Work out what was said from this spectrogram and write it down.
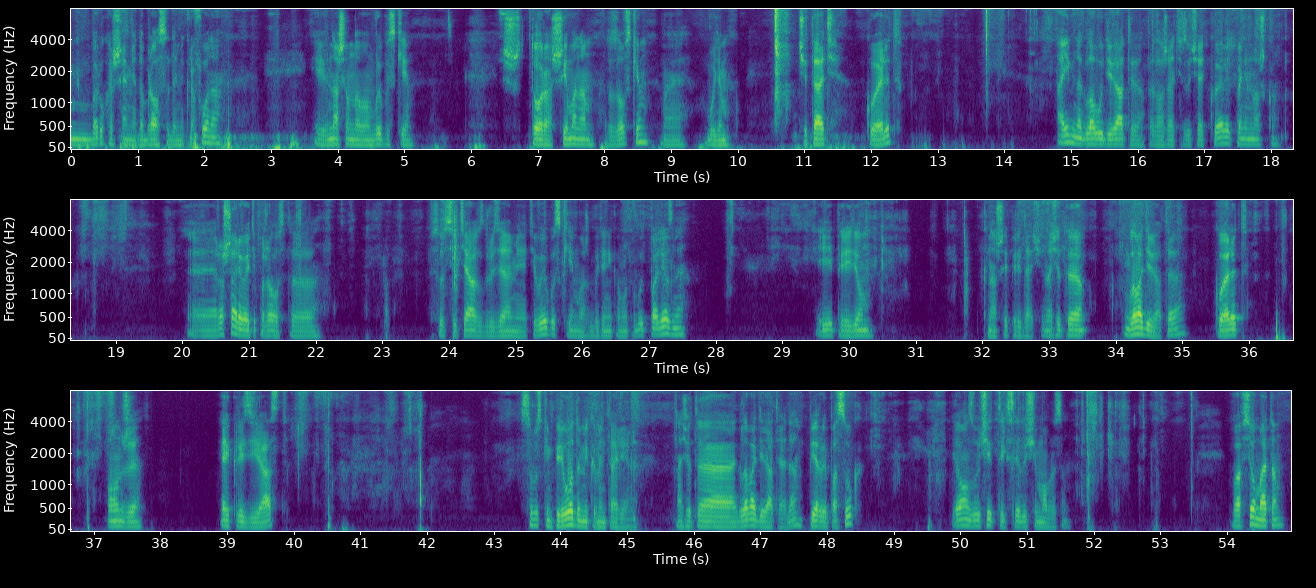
Баруха Шем, я добрался до микрофона. И в нашем новом выпуске Штора Шиманом Зазовским мы будем читать Куэлит. А именно главу 9 продолжать изучать Куэлит понемножку. Э, расшаривайте, пожалуйста, в соцсетях с друзьями эти выпуски. Может быть, они кому-то будут полезны. И перейдем к нашей передаче. Значит, э, глава 9. Куэлет, он же Экклезиаст. С русским переводом и комментариями. Значит, э, глава 9, да? Первый посук. И он звучит следующим образом. Во всем этом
